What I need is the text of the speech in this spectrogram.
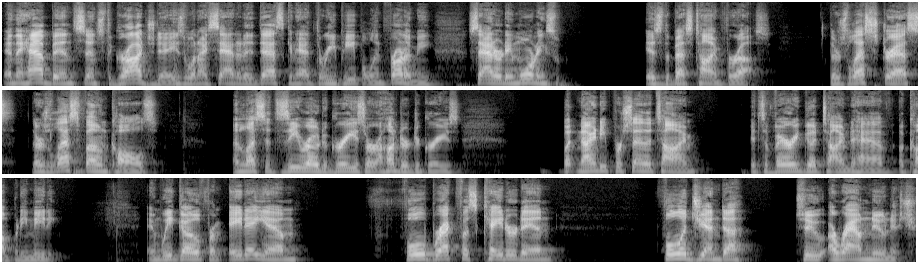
and they have been since the garage days when I sat at a desk and had three people in front of me, Saturday mornings is the best time for us. There's less stress, there's less phone calls, unless it's zero degrees or 100 degrees. But 90% of the time, it's a very good time to have a company meeting. And we go from 8 a.m., full breakfast catered in, full agenda to around noonish,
